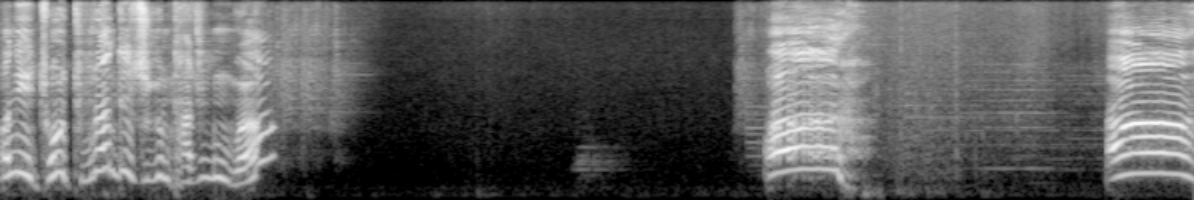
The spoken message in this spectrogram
아니, 저 둘한테 지금 다 죽은 거야? 아, 아,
